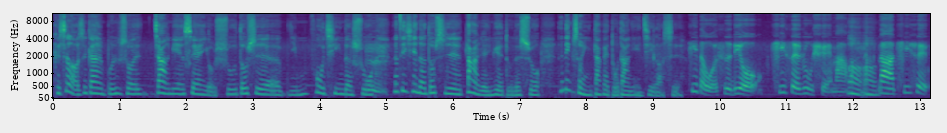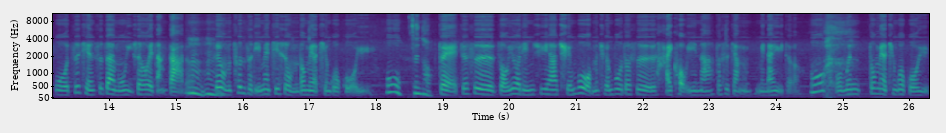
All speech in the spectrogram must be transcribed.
可是老师刚才不是说家里面虽然有书，都是您父亲的书，那这些呢都是大人阅读的书。那那个时候你大概多大年纪？老师？记得我是六七岁入学嘛，嗯嗯，那七岁我之前是在母语社会长大的，嗯嗯，所以我们村子里面其实我们都没有听过国语。哦，真的，对，就是左右邻居啊，全部我们全部都是海口音啊，都是讲闽南语的。哦，我们都没有听过国语。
